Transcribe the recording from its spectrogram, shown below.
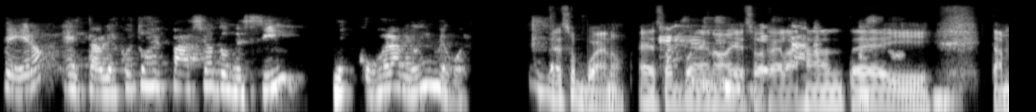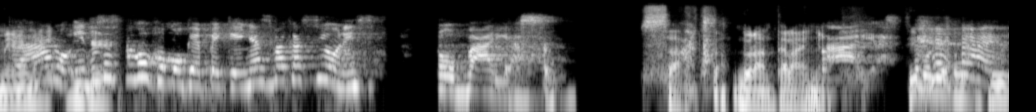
pero establezco estos espacios donde sí me cojo el avión y me voy. Eso es bueno, eso es bueno y eso es relajante y también... Claro, y entonces hago como que pequeñas vacaciones o varias. Exacto, durante el año. Varias. Sí, porque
